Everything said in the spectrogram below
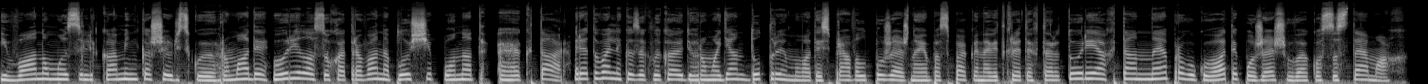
Іваномисль Камінь-Каширської громади горіла суха трава на площі понад гектар. Рятувальники закликають громадян дотримуватись правил пожежної безпеки на відкритих територіях та не провокувати пожеж в екосистемах.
